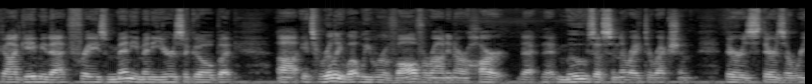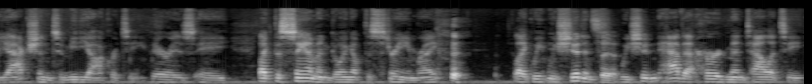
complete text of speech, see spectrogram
God gave me that phrase many, many years ago, but uh, it's really what we revolve around in our heart that, that moves us in the right direction. There's there's a reaction to mediocrity. There is a like the salmon going up the stream, right? Like we, we shouldn't we shouldn't have that herd mentality.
